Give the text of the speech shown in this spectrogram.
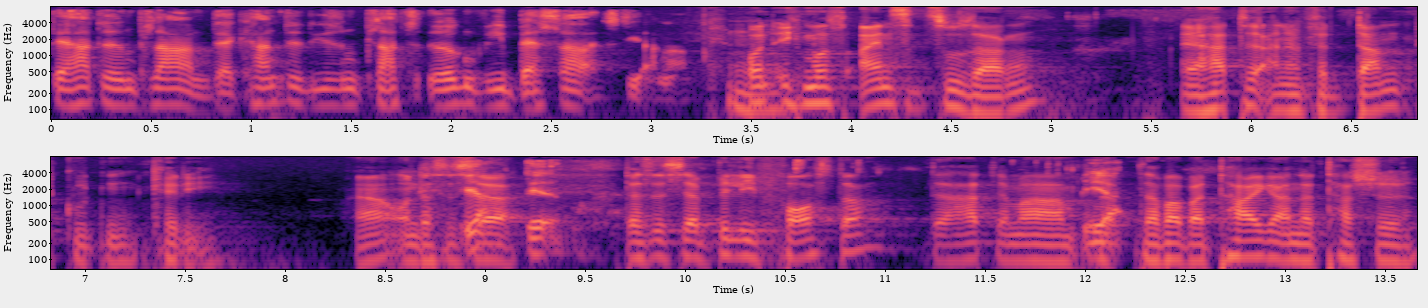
der hatte einen Plan. Der kannte diesen Platz irgendwie besser als die anderen. Und ich muss eins dazu sagen, er hatte einen verdammt guten Caddy. Ja, und das ist ja, ja der, das ist ja Billy Forster. Der hat ja mal, ja. der war bei Tiger an der Tasche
